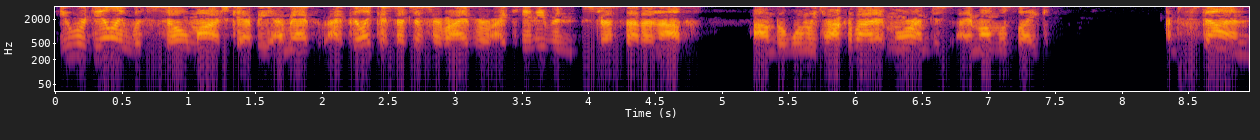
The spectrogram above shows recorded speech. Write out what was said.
you were dealing with so much, Gabby. I mean, I, I feel like you're such a survivor. I can't even stress that enough. Um, but when we talk about it more, I'm just, I'm almost like, I'm stunned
